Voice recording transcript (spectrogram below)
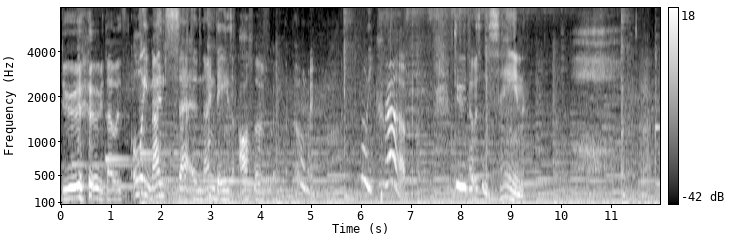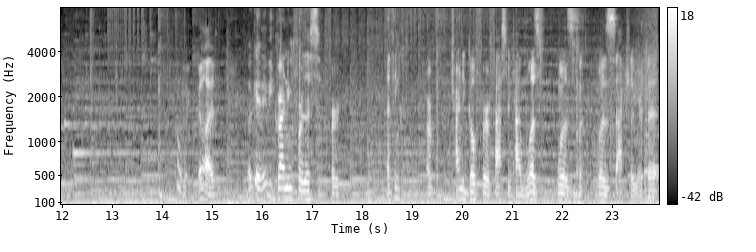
Dude, that was only nine set and nine days off of. Oh my. Holy crap. Dude, that was insane. Oh my god. Okay, maybe grinding for this for I think or trying to go for a faster time was was was actually worth it.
